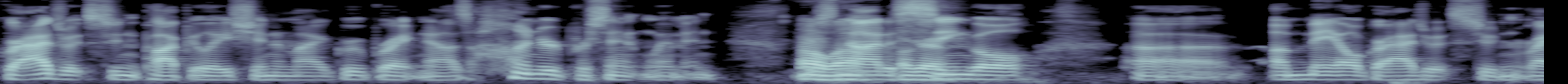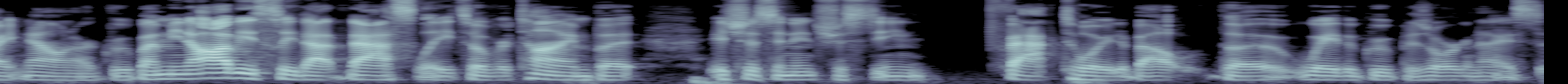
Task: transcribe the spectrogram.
graduate student population in my group right now is 100% women. Oh, There's oh, wow. not a okay. single uh, a male graduate student right now in our group. I mean, obviously that vacillates over time, but it's just an interesting factoid about the way the group is organized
